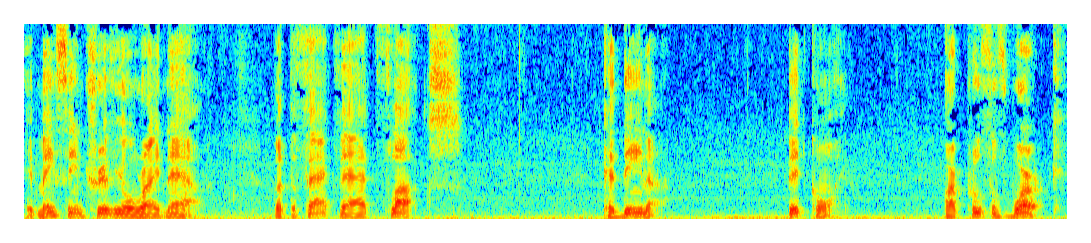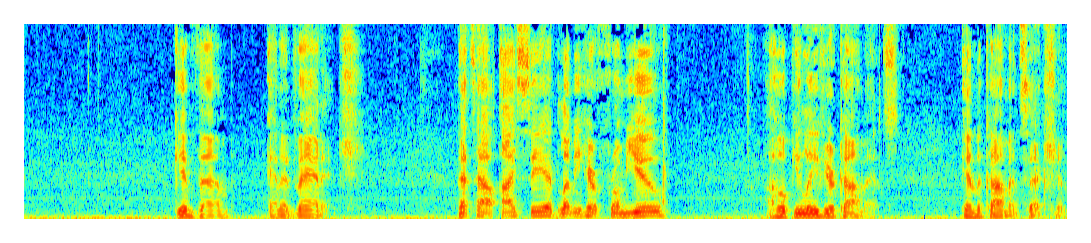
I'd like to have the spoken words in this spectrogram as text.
It may seem trivial right now, but the fact that Flux, Kadena, Bitcoin are proof of work give them an advantage. That's how I see it. Let me hear from you. I hope you leave your comments in the comment section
